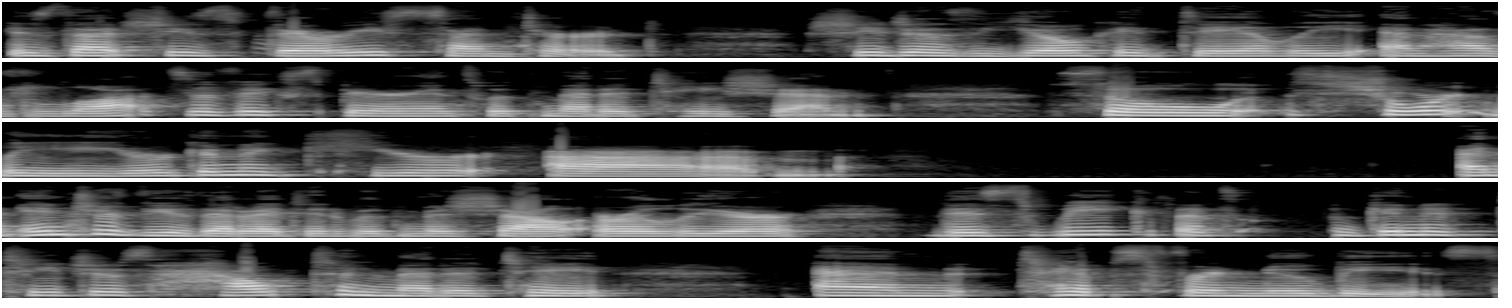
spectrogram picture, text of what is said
is that she's very centered. She does yoga daily and has lots of experience with meditation. So, shortly, you're going to hear um, an interview that I did with Michelle earlier this week that's going to teach us how to meditate and tips for newbies.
